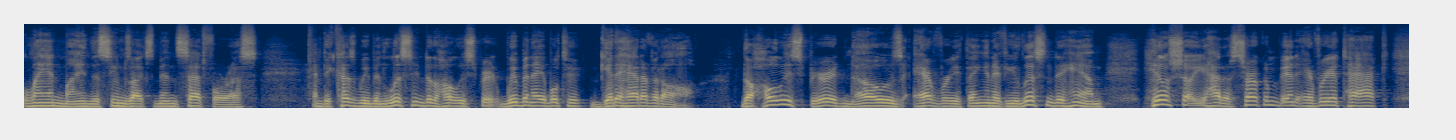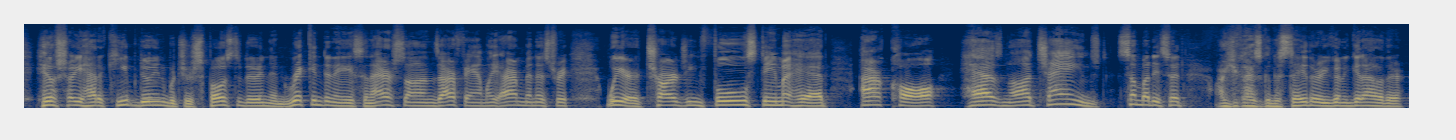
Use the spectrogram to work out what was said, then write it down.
landmine that seems like it's been set for us. And because we've been listening to the Holy Spirit, we've been able to get ahead of it all. The Holy Spirit knows everything, and if you listen to Him, He'll show you how to circumvent every attack. He'll show you how to keep doing what you're supposed to do. And Rick and Denise and our sons, our family, our ministry, we are charging full steam ahead. Our call has not changed. Somebody said, Are you guys going to stay there? Are you going to get out of there?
